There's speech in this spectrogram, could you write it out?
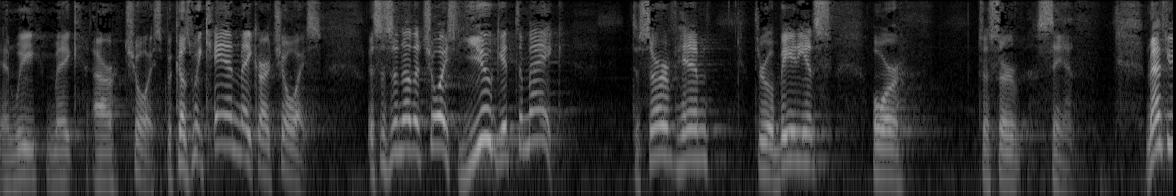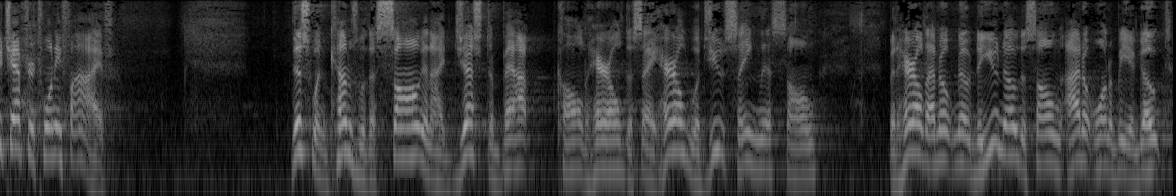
and we make our choice because we can make our choice. This is another choice you get to make to serve Him through obedience or to serve sin. Matthew chapter 25. This one comes with a song, and I just about called Harold to say, Harold, would you sing this song? But Harold, I don't know. Do you know the song I Don't Want to Be a Goat?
